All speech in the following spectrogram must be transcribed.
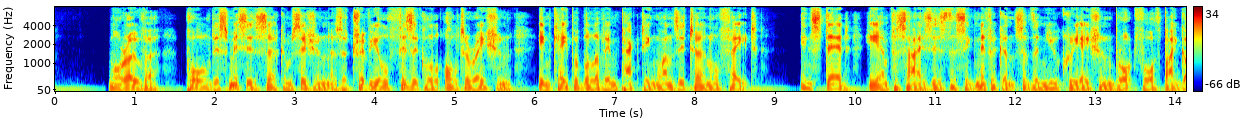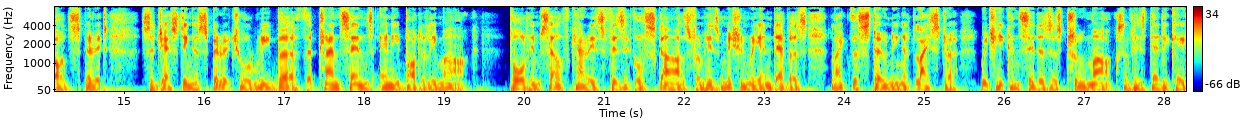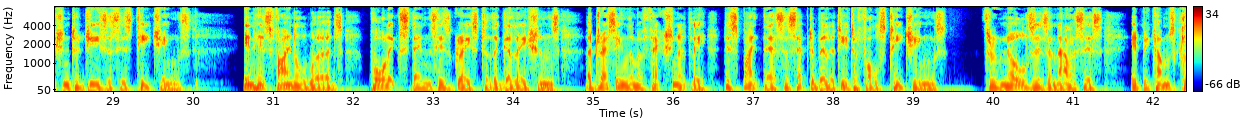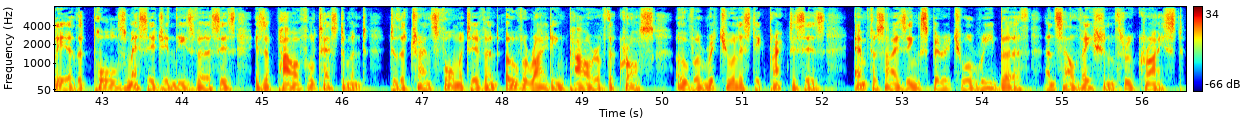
Moreover, Paul dismisses circumcision as a trivial physical alteration incapable of impacting one's eternal fate. Instead, he emphasizes the significance of the new creation brought forth by God's Spirit, suggesting a spiritual rebirth that transcends any bodily mark. Paul himself carries physical scars from his missionary endeavors, like the stoning at Lystra, which he considers as true marks of his dedication to Jesus' teachings. In his final words, Paul extends his grace to the Galatians, addressing them affectionately despite their susceptibility to false teachings. Through Knowles's analysis, it becomes clear that Paul's message in these verses is a powerful testament to the transformative and overriding power of the cross over ritualistic practices, emphasizing spiritual rebirth and salvation through Christ.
